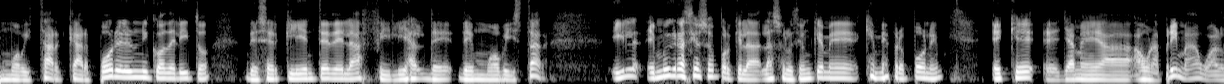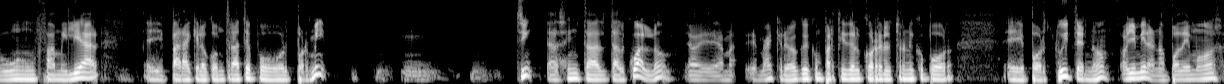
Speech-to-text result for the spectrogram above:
Movistar Car por el único delito de ser cliente de la filial de, Movistar. Y es muy gracioso porque la, solución que me, me, propone es que llame a, a, una prima o a algún familiar eh, para que lo contrate por, por mí. Sí, así tal, tal cual, ¿no? Eh, además, creo que he compartido el correo electrónico por, eh, por Twitter, ¿no? Oye, mira, no podemos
